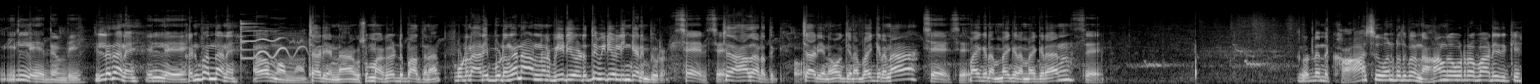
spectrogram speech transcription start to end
இல்லையே தம்பி. இல்லை தானே இல்லையே. கன்ஃபார்ம் தானே? ஆமாம் ஆமாம். சரி நான் சும்மா கேட்டு பார்த்தேன் உடனே அனுப்பிவிடுங்க நான் வீடியோ எடுத்து வீடியோ லிங்க் அனுப்பிவிடுறேன். சரி சரி. சரி ஆதாரத்துக்கு. சரி ஓகே நான் வைக்கிறேன்னா சரி சரி. வைக்கிறேன் வைக்கிறேன் வைக்கிறேன் சரி. இதுக்குள்ள இந்த காசு பண்ணுறதுக்குள்ள நாங்கள் விடுற பாடு இருக்கே.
